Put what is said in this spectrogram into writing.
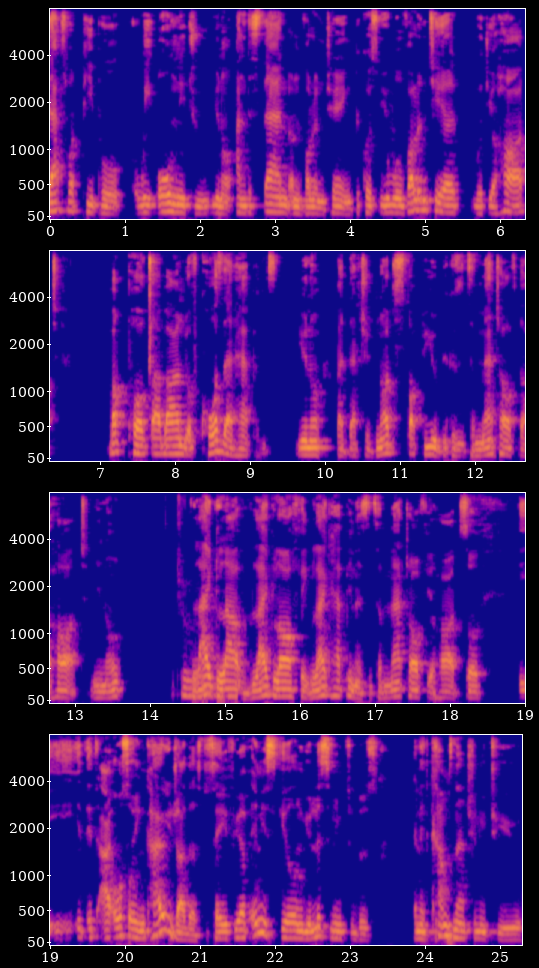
that's what people we all need to you know understand on volunteering. Because you will volunteer with your heart of course that happens you know but that should not stop you because it's a matter of the heart you know True. Like love, like laughing, like happiness. It's a matter of your heart. So it, it, I also encourage others to say if you have any skill and you're listening to this and it comes naturally to you,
